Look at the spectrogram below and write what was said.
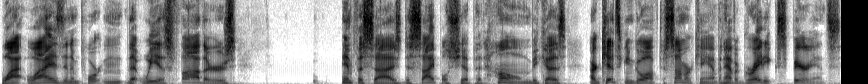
why why is it important that we as fathers emphasize discipleship at home? Because our kids can go off to summer camp and have a great experience,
